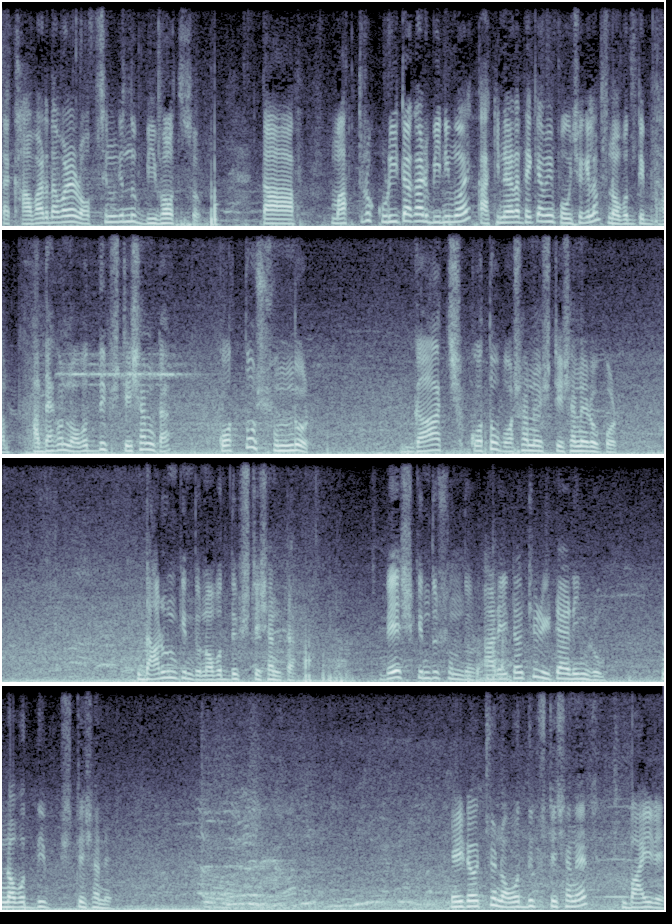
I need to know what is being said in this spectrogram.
তা খাবার দাবারের অপশন কিন্তু বিভৎস। তা মাত্র কুড়ি টাকার বিনিময়ে কাকিনাড়া থেকে আমি পৌঁছে গেলাম নবদ্বীপ ধাম। আর দেখো নবদ্বীপ স্টেশনটা কত সুন্দর। গাছ কত বসানো স্টেশনের ওপর। দারুণ কিন্তু নবদ্বীপ স্টেশনটা। বেশ কিন্তু সুন্দর। আর এটা হচ্ছে রিটায়ারিং রুম নবদ্বীপ স্টেশনের। এইটা হচ্ছে নবদ্বীপ স্টেশনের বাইরে।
